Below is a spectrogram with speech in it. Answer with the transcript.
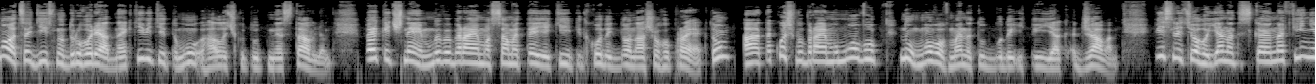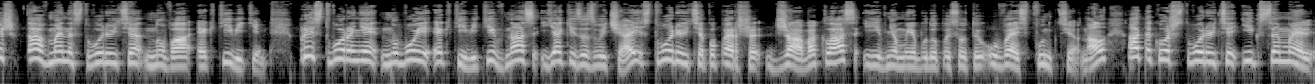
ну а це дійсно другорядна Activity, тому галочку тут не ставлю. Package Name ми вибираємо саме те, який підходить до нашого проекту, а також вибираємо мову. Ну, мова в мене тут буде йти як Java. Після цього я натискаю на Finish, та в мене створюється нова Activity. При створенні нової Activity в нас, як і зазвичай, створюється, по-перше, Java клас, і в ньому я буду описувати увесь функціонал, а також створюється XML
